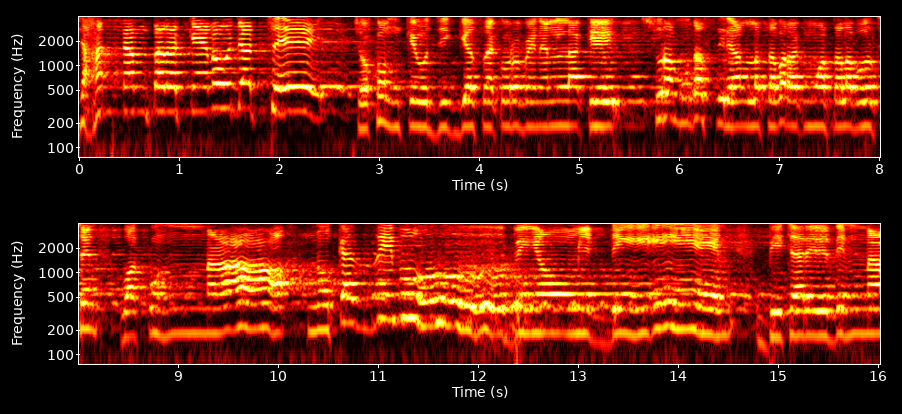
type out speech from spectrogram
জাহান্নাম তারা কেন যাচ্ছে? যখন কেউ জিজ্ঞাসা করবেন আল্লাহকে, সূরা মুদাসসিরে আল্লাহ তাবারাক ওয়া বলছেন, ওয়া কুননা নুকাযযিবু বিয়াউমিদ্দিন। বিচারের দিন না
